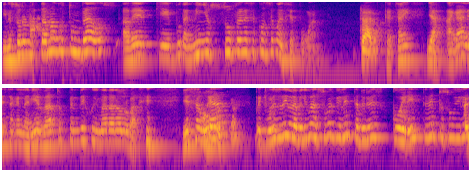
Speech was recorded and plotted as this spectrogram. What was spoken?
Y nosotros no estamos acostumbrados a ver que puta niños sufren esas consecuencias, pues weón. Claro. ¿Cachai? Ya, acá le sacan la mierda a hartos pendejos y matan a otro par. y esa weá, es que por eso digo, la película es súper violenta, pero es coherente dentro de su violencia.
